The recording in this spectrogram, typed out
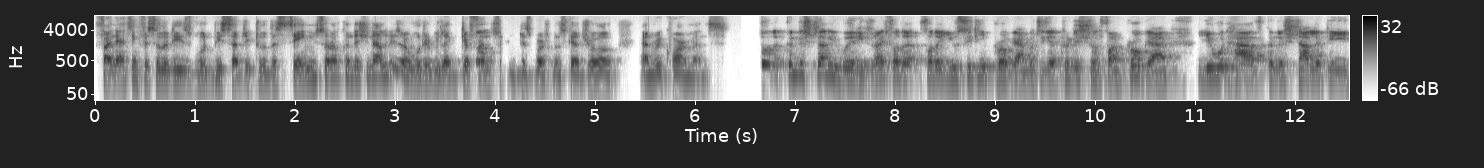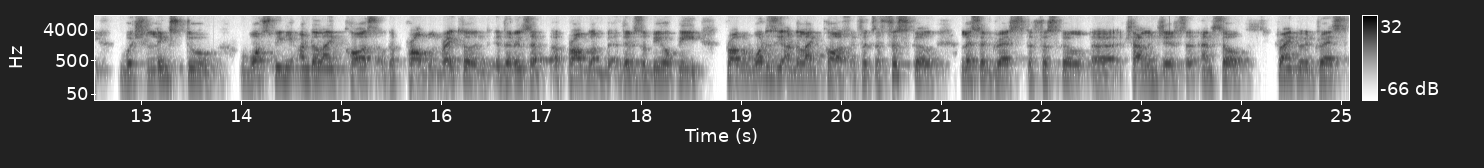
financing facilities would be subject to the same sort of conditionalities, or would it be like different sort of disbursement schedule and requirements? So the conditionality varies, right? For the for the UCT program, which is a traditional fund program, you would have conditionality which links to what's been the underlying cause of the problem, right? So there is a, a problem, there is a BOP problem. What is the underlying cause? If it's a fiscal, let's address the fiscal uh, challenges. And so trying to address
